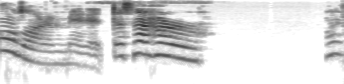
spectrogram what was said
Hold on a minute. That's not her. What?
